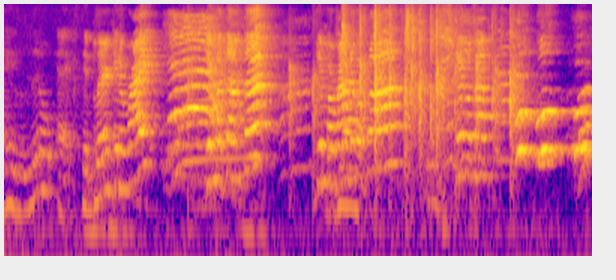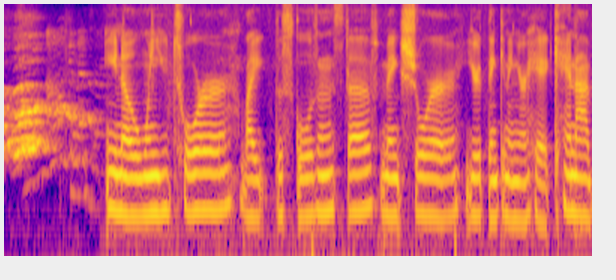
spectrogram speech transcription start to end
a little X. Did Blair get it right? Give him a thumbs up. Give him a round of applause. Give him a whoop, whoop, whoop, whoop. You know, when you tour like the schools and stuff, make sure you're thinking in your head, can I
